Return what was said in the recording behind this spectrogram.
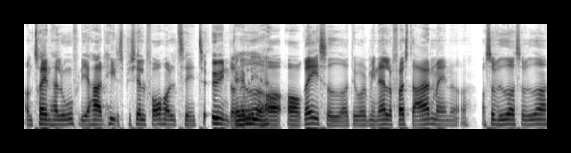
om 3,5 uger, fordi jeg har et helt specielt forhold til, til øen dernede ja, ja. og, og racet, og det var min allerførste Ironman og, og så videre og så videre.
